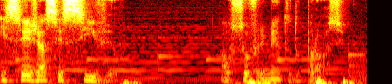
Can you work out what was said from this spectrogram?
e seja acessível ao sofrimento do próximo.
